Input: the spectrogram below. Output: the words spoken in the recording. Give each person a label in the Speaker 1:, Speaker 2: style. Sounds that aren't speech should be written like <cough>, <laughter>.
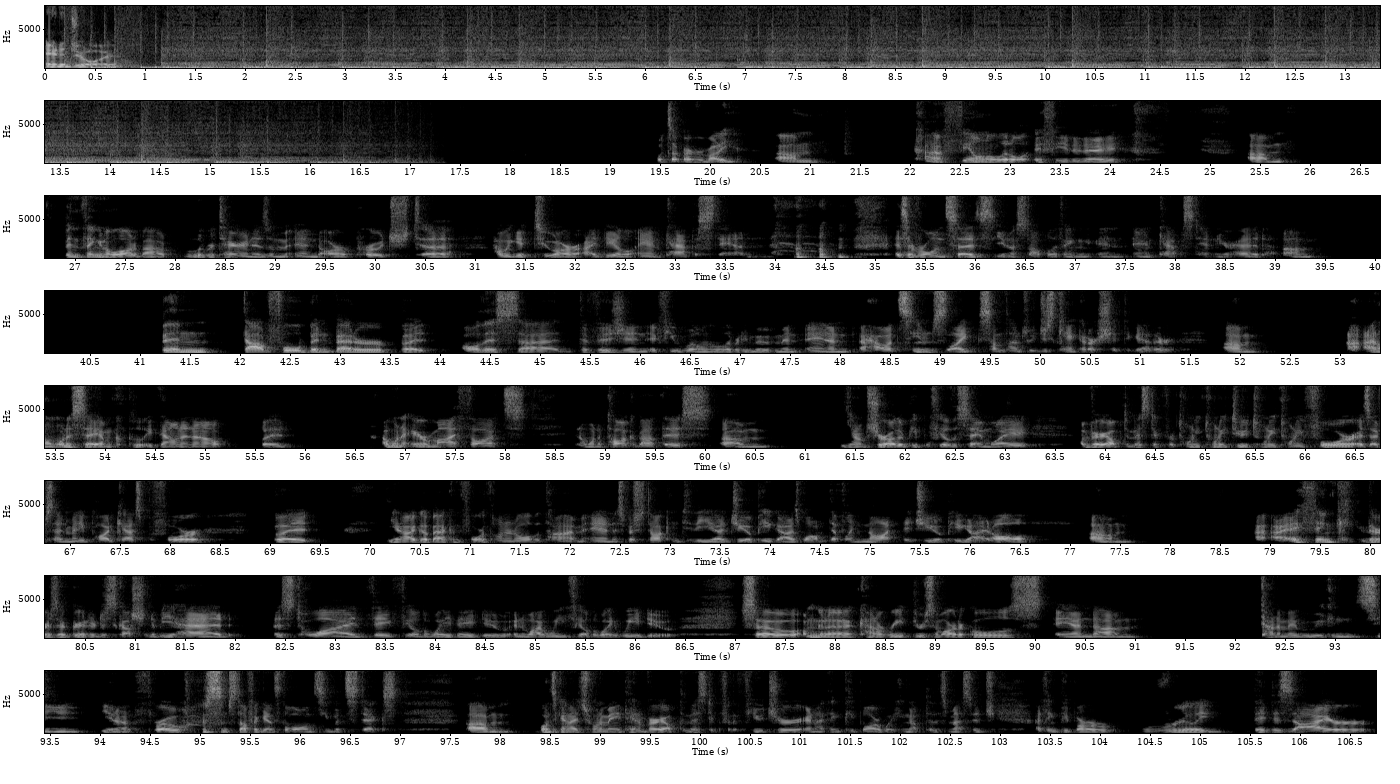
Speaker 1: and enjoy. What's up, everybody? Um, kind of feeling a little iffy today. <laughs> Um, been thinking a lot about libertarianism and our approach to how we get to our ideal Ancapistan. <laughs> As everyone says, you know, stop living in Ancapistan in your head. Um, been doubtful, been better, but all this uh, division, if you will, in the liberty movement, and how it seems like sometimes we just can't get our shit together. Um, I, I don't want to say I'm completely down and out, but I want to air my thoughts and I want to talk about this. Um, you know, I'm sure other people feel the same way. I'm very optimistic for 2022, 2024, as I've said many podcasts before. But you know, I go back and forth on it all the time, and especially talking to the uh, GOP guys. While I'm definitely not a GOP guy at all, um, I, I think there's a greater discussion to be had as to why they feel the way they do and why we feel the way we do. So I'm gonna kind of read through some articles and um, kind of maybe we can see, you know, throw <laughs> some stuff against the wall and see what sticks. Um, once again, I just want to maintain I'm very optimistic for the future, and I think people are waking up to this message. I think people are really they desire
